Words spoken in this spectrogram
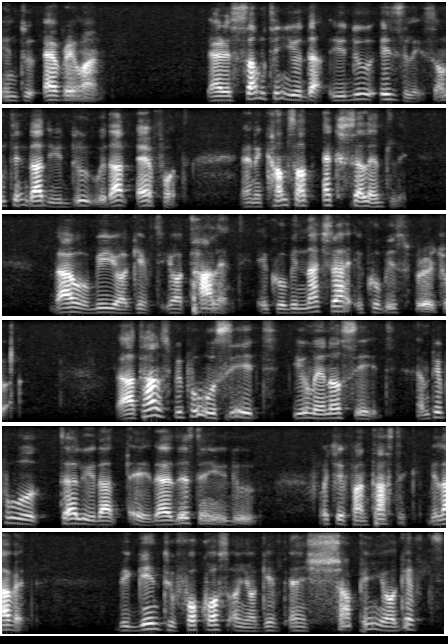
into everyone. There is something you, that you do easily, something that you do without effort, and it comes out excellently. That will be your gift, your talent. It could be natural, it could be spiritual. There are times people will see it, you may not see it. And people will tell you that, hey, there's this thing you do, which is fantastic. Beloved, begin to focus on your gift and sharpen your gift.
